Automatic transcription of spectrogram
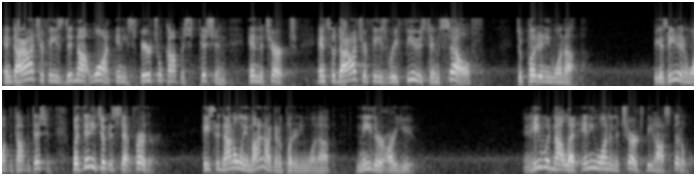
And Diotrephes did not want any spiritual competition in the church. And so Diotrephes refused himself to put anyone up because he didn't want the competition. But then he took it a step further. He said, Not only am I not going to put anyone up, neither are you. And he would not let anyone in the church be hospitable.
